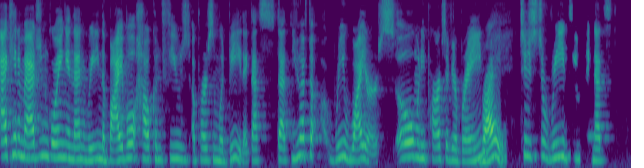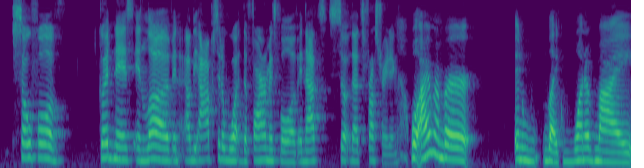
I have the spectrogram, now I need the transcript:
I can't imagine going and then reading the Bible how confused a person would be. Like that's that you have to uh, rewire so many parts of your brain, right? To just to read something that's so full of goodness and love and uh, the opposite of what the farm is full of, and that's so that's frustrating. Well, I remember in like one of my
